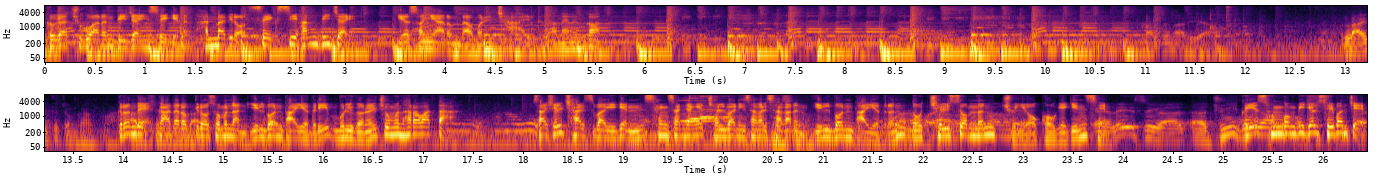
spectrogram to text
그가 추구하는 디자인 세계는 한마디로 섹시한 디자인, 여성의 아름다움을 잘 드러내는 것. 라이트 좀 와. 그런데 까다롭기로 라이트. 소문난 일본 바이어들이 물건을 주문하러 왔다. 사실 찰스 박에겐 생산량의 절반 이상을 사가는 일본 바이어들은 놓칠 수 없는 주요 고객인 셈. 레이스가 어, 주 그의 성공 비결 세 번째.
